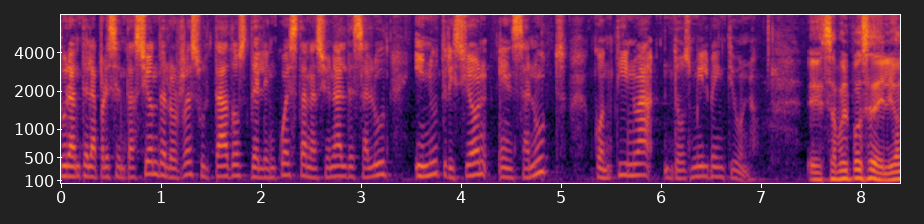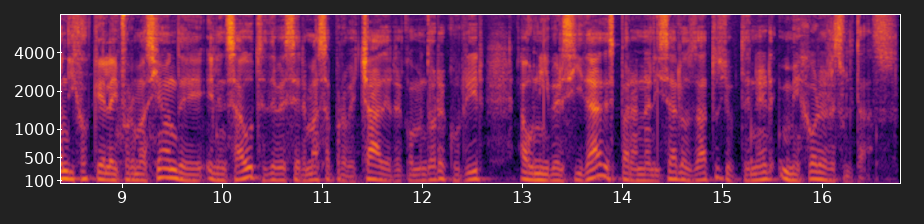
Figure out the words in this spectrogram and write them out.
durante la presentación de los resultados de la Encuesta Nacional de Salud y Nutrición en Sanut Continua 2021. Eh, Samuel Ponce de León dijo que la información de el ENSAUT debe ser más aprovechada y recomendó recurrir a universidades para analizar los datos y obtener mejores resultados.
